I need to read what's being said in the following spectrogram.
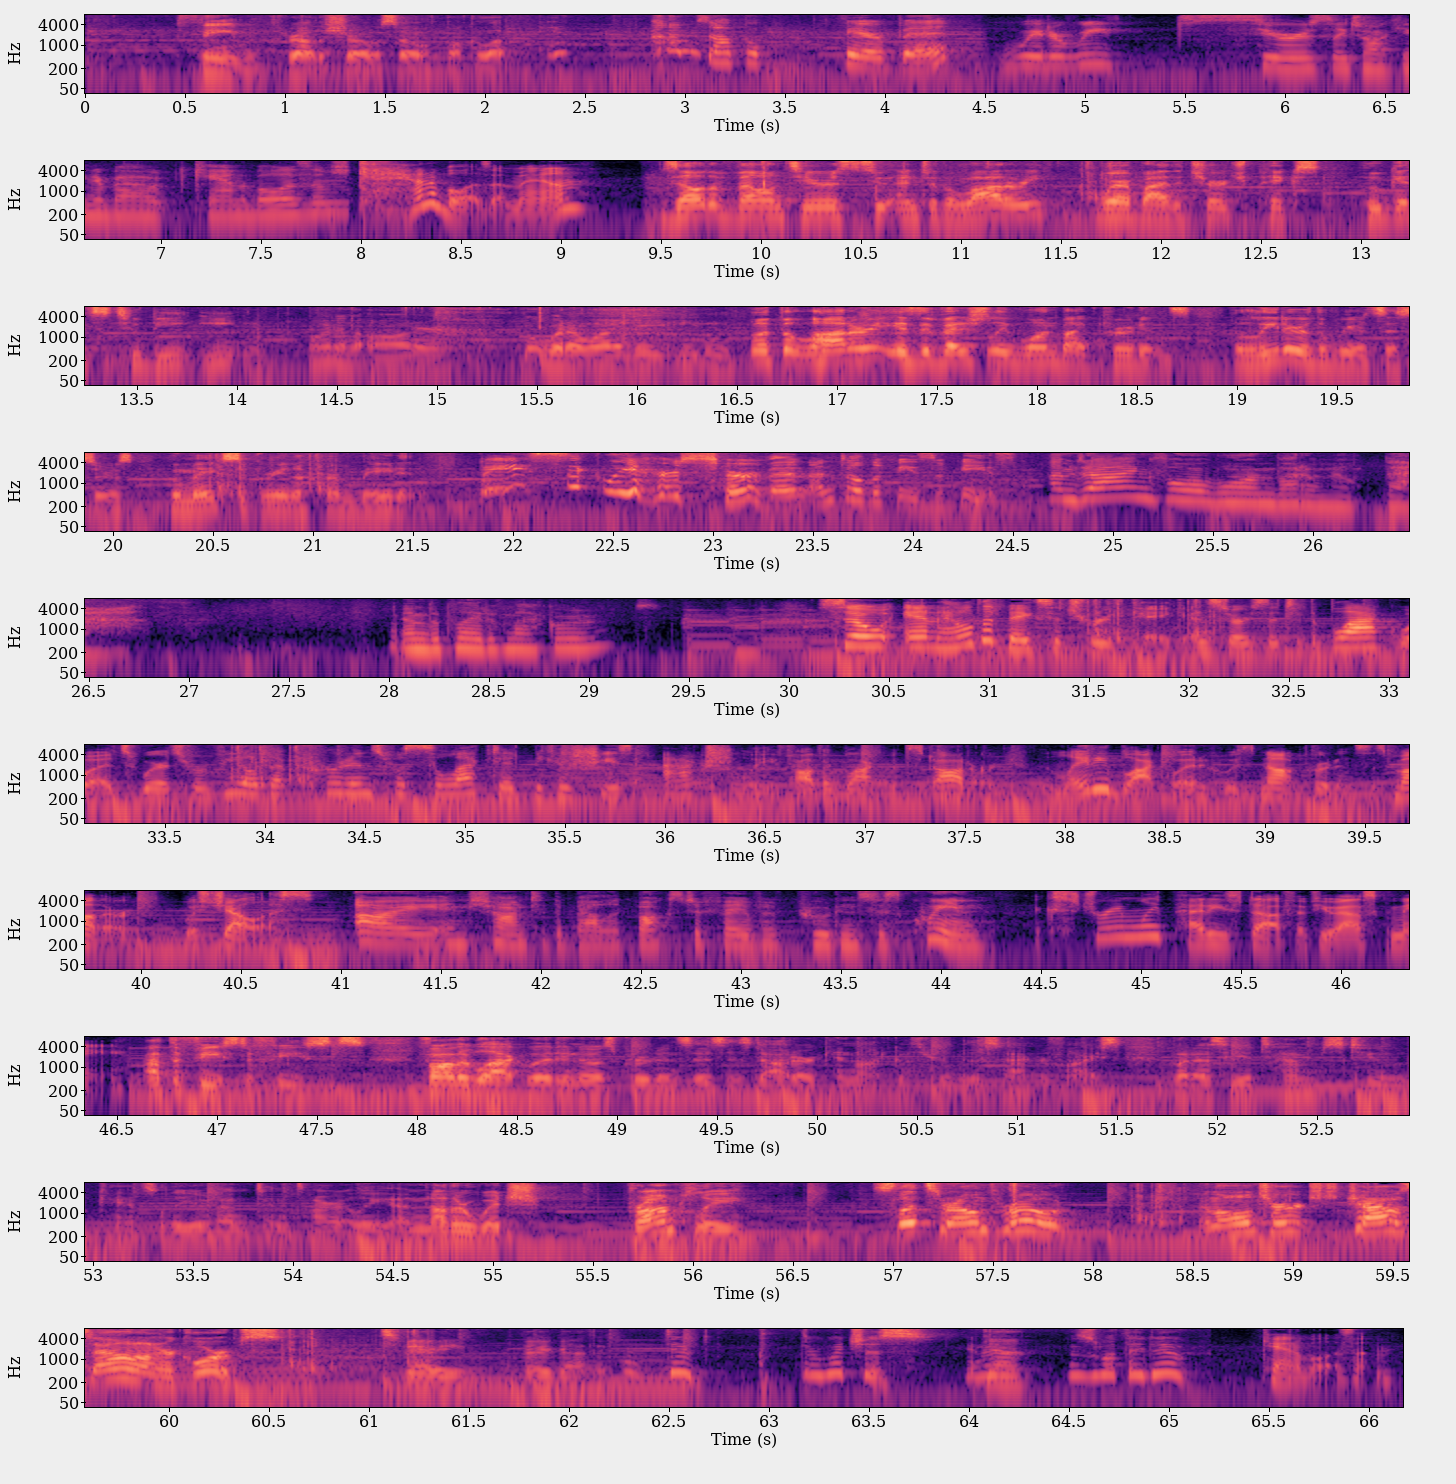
theme throughout the show, so buckle up. It comes up a fair bit. Wait, are we seriously talking about cannibalism? Cannibalism, man. Zelda volunteers to enter the lottery, whereby the church picks who gets to be eaten. What an honor. Who wouldn't want to be eaten? But the lottery is eventually won by Prudence, the leader of the Weird Sisters, who makes Sabrina her maiden. Basically her servant until the Feast of Feast. I'm dying for a warm buttermilk bath. And a plate of macaroons. So, Aunt Hilda bakes a truth cake and serves it to the Blackwoods, where it's revealed that Prudence was selected because she's actually Father Blackwood's daughter, and Lady Blackwood, who is not Prudence's mother, was jealous. I enchanted the ballot box to favor Prudence's queen. Extremely petty stuff, if you ask me. At the Feast of Feasts, Father Blackwood, who knows Prudence is his daughter, cannot go through with the sacrifice. But as he attempts to cancel the event entirely, another witch promptly slits her own throat, and the whole church chows down on her corpse. It's very, very graphic. Dude, they're witches. You know, Yeah. this is what they do. Cannibalism.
